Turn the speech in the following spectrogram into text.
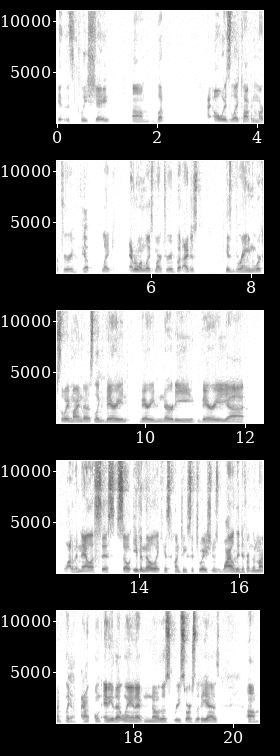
it, it's cliche, um, but I always like talking to Mark Drury. yep. Like everyone likes Mark Drury, but I just his brain works the way mine does. Like Mhm. very, very nerdy, very uh, a lot of analysis. So even though like his hunting situation is wildly different than mine, like Yeah. I don't own any of that land. I have none of those resources that he has. Um,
